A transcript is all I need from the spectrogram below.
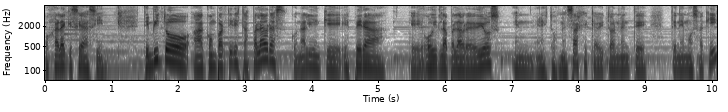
Ojalá que sea así. Te invito a compartir estas palabras con alguien que espera eh, oír la palabra de Dios en, estos mensajes que habitualmente tenemos aquí.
